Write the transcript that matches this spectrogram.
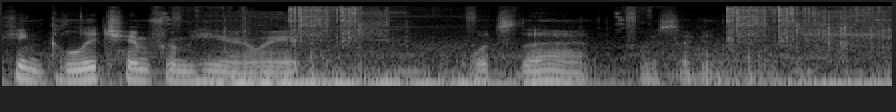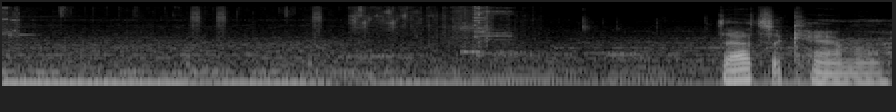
I can glitch him from here. Wait. What's that? Wait a second. That's a camera.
